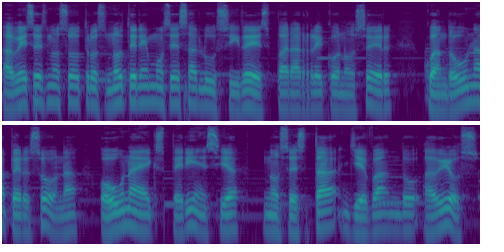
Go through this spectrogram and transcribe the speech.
A veces nosotros no tenemos esa lucidez para reconocer cuando una persona o una experiencia nos está llevando a Dios.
